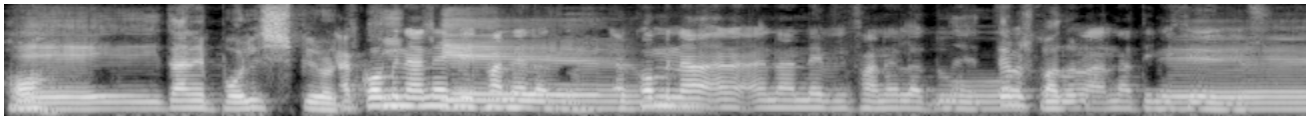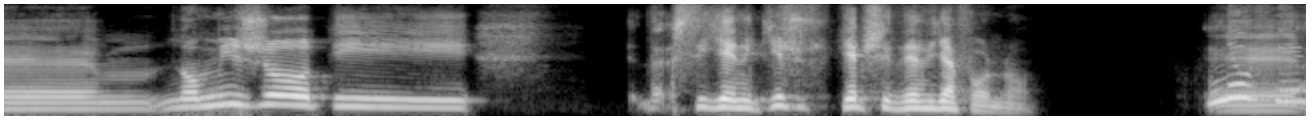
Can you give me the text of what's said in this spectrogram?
oh. ε, ήταν πολύ συσπηρωτική. Ακόμη να ανέβει η φανέλα του. Ακόμη να, να ανέβει η φανέλα του. Ναι, τέλος πάντων, να, να τιμηθεί ε, Νομίζω ότι στη γενική σου σκέψη δεν διαφωνώ. Ναι, όχι. Ε,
